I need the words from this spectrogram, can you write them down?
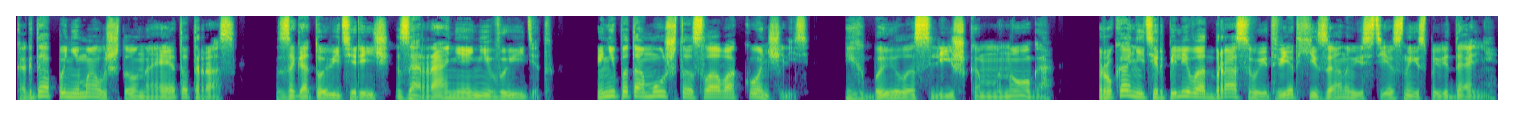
когда понимал, что на этот раз заготовить речь заранее не выйдет. И не потому, что слова кончились. Их было слишком много. Рука нетерпеливо отбрасывает ветхий занавес тесной исповедальни.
